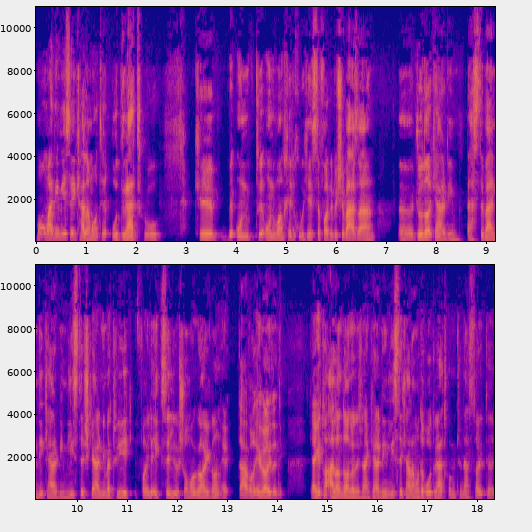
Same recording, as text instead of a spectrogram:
ما اومدیم یه سری کلمات قدرت رو که به اون توی عنوان خیلی خوبه که استفاده بشه بعضا. جدا کردیم دستبندی کردیم لیستش کردیم و توی یک فایل اکسلی به شما رایگان در واقع ارائه دادیم. که اگه تا الان دانلودش نکردین لیست کلمات قدرت رو می‌تونید از سایت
